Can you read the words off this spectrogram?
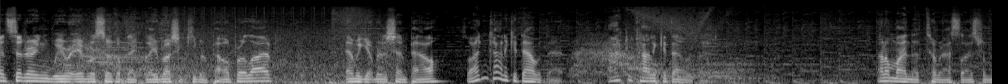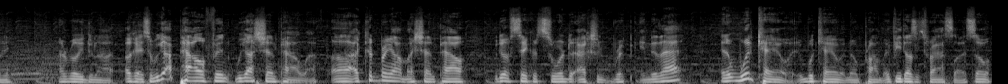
considering we were able to soak up that Glaive Rush and keep our Pelipper alive, and we get rid of Chien-Pao. So I can kind of get down with that. I can kind of get down with that. I don't mind that Terrasilize for me. I really do not. Okay, so we got Palafin, we got Chien-Pao left. Uh, I could bring out my Chien-Pao. We do have Sacred Sword to actually rip into that. And it would KO it. It would KO it, no problem, if he doesn't Terrasilize. So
